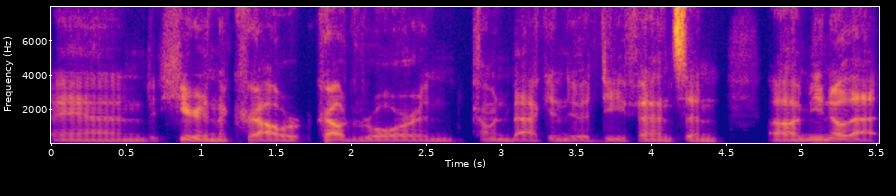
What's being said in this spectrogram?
and hearing the crowd crowd roar and coming back into a defense and um, you know that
